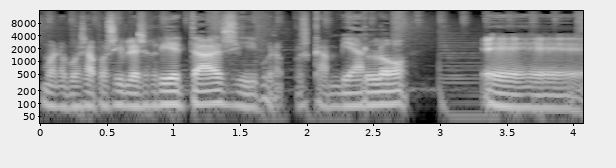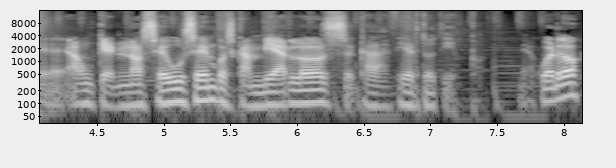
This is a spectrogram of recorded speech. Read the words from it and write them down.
bueno, pues a posibles grietas y, bueno, pues cambiarlo, eh, aunque no se usen, pues cambiarlos cada cierto tiempo, ¿de acuerdo?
